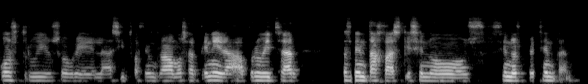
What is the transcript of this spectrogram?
construir sobre la situación que vamos a tener, a aprovechar las ventajas que se nos, se nos presentan.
